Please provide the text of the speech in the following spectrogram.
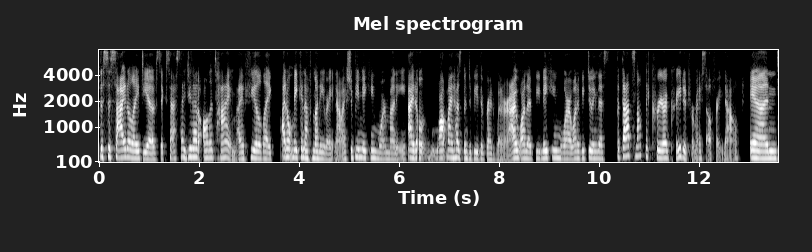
the societal idea of success. I do that all the time. I feel like I don't make enough money right now. I should be making more money. I don't want my husband to be the breadwinner. I want to be making more. I want to be doing this, but that's not the career I've created for myself right now. And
